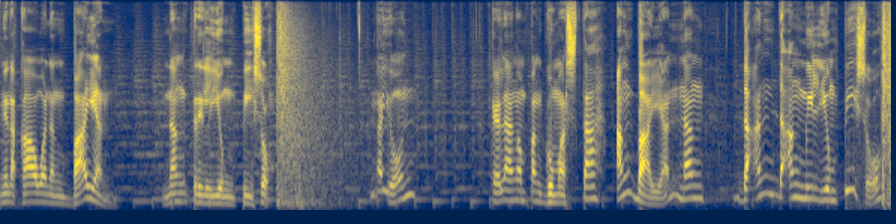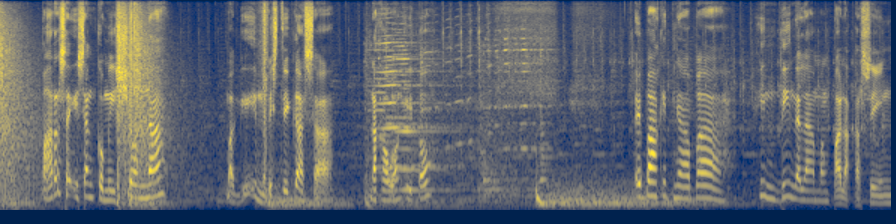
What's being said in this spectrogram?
Ninakawan ng bayan ng trilyong piso. Ngayon, kailangan pang gumasta ang bayan ng daan-daang milyong piso para sa isang komisyon na mag-iimbestiga sa nakawang ito? Eh bakit nga ba hindi na lamang palakasin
